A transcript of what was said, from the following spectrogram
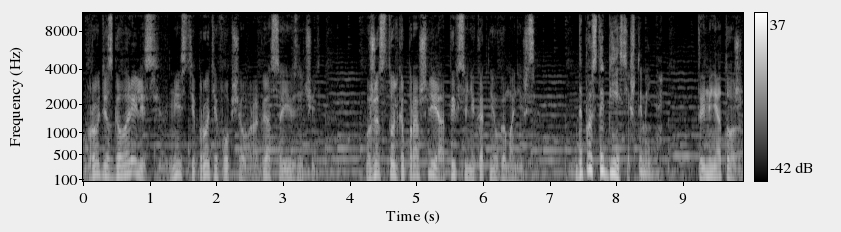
Вроде сговорились вместе против общего врага союзничать. Уже столько прошли, а ты все никак не угомонишься. Да просто бесишь ты меня. Ты меня тоже.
